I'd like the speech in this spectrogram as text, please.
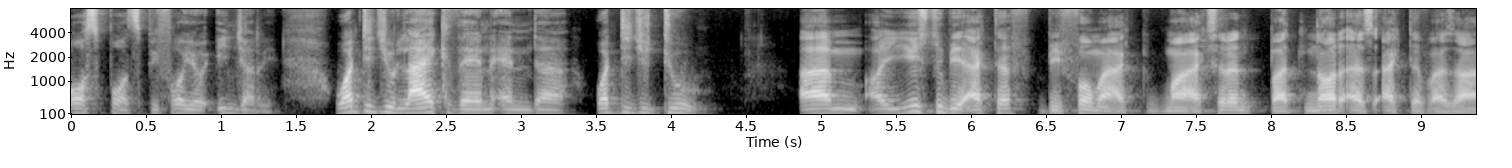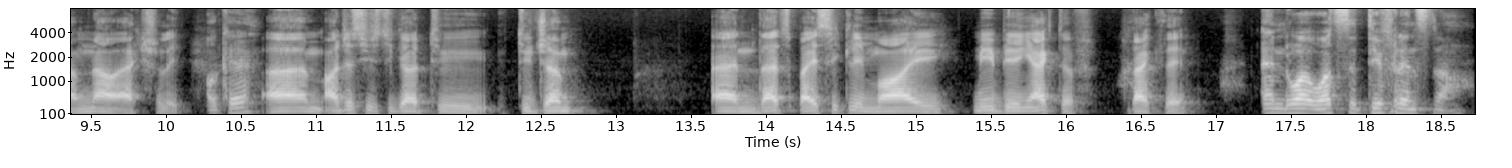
or sports before your injury what did you like then and uh, what did you do Um, I used to be active before my my accident, but not as active as I am now. Actually, okay um, I just used to go to to gym, and that's basically my me being active back then. and what, what's the difference now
